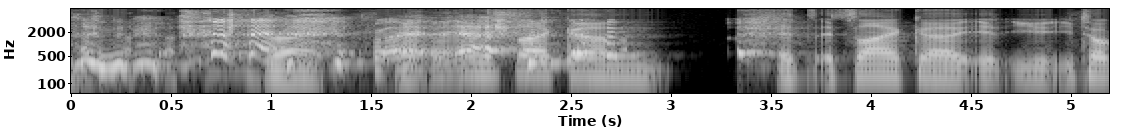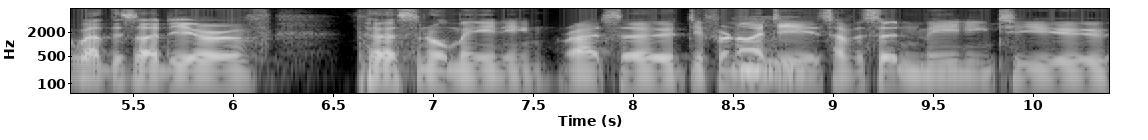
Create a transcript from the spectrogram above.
right. right. And, and, it's like um, it's it's like uh, it, you you talk about this idea of personal meaning, right? So different mm. ideas have a certain meaning to you,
